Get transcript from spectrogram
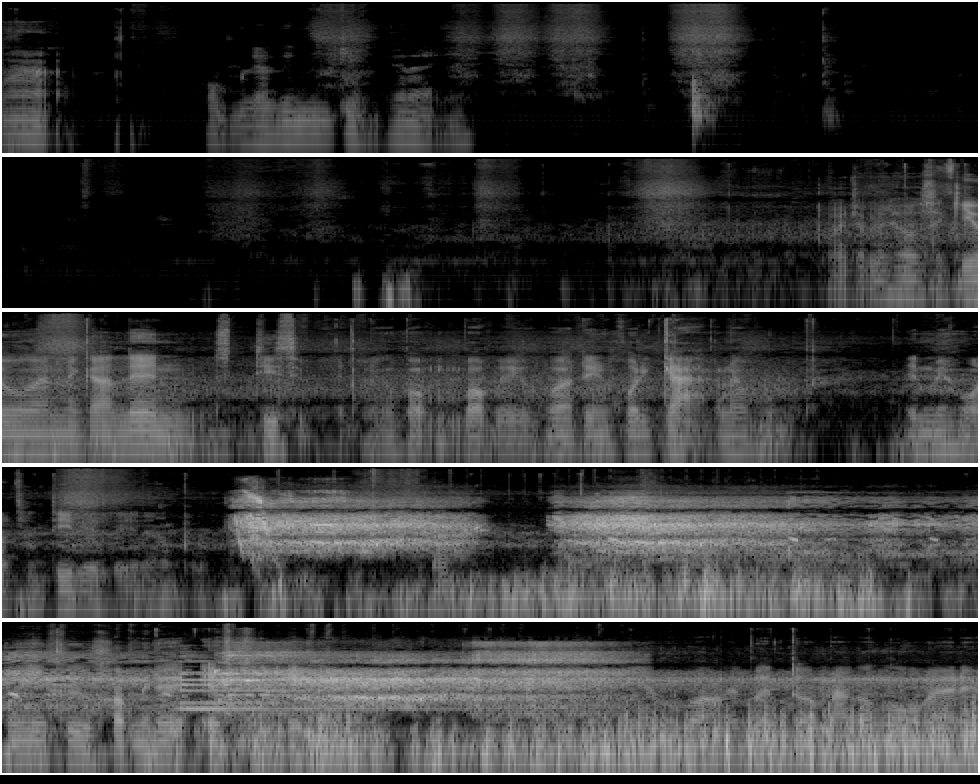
ว่าผมจะเล่นเก่งแค่ไหนนะ เราจะมาโชว์สกิลกันในการเล่นที่สิบเอ็ดนะครับผมบอกเลยว่าเล่นโคตรกากนะครับผมเล่นไม่โหดทันทีเลยเลยนะครับผมนี่คือคอมไม่ได้ F P X เนี่ยผมบอกเลยเปิดตัวมาก็โง่แล้วนะ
